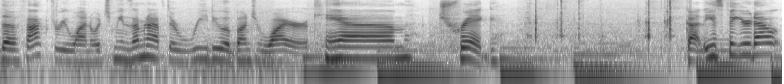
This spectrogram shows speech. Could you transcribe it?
the factory one which means I'm gonna have to redo a bunch of wire. Cam trig. Got these figured out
